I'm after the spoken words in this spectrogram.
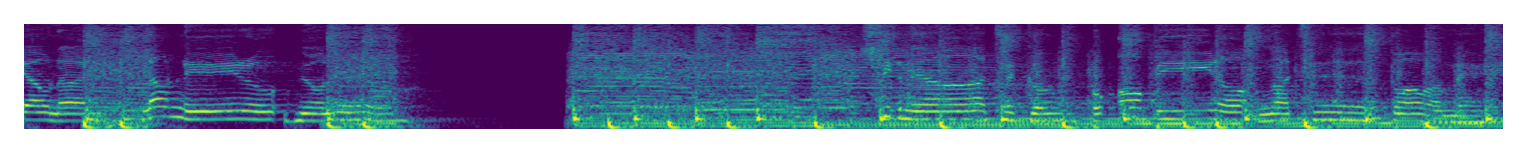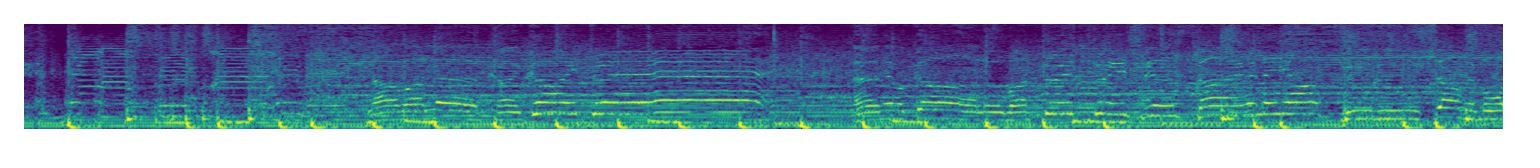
ရောက်နိုင်နောက်နေတော့မျောလင်း သမျှချက်ကုန်ပေါ်အပ်ပြီးတော့ငါချစ်သွားပါမယ်လာပါလက်ခိုင်ခိုင်တွေ့အနေမကလို့ပါတွေ့တွေ့ရှင်ဆိုင်နဲ့ရောက်သူလူရှောင်းတဲ့ဘဝ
